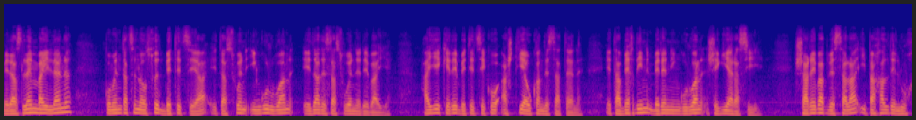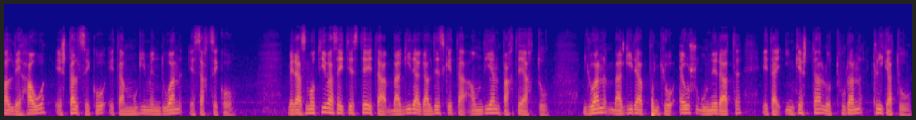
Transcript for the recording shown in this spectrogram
Beraz lehen bailen, komentatzen dauzuet betetzea eta zuen inguruan eda dezazuen ere bai. Haiek ere betetzeko hastia ukan dezaten, eta berdin beren inguruan segiarazi. Sare bat bezala ipajalde lujalde hau estaltzeko eta mugimenduan ezartzeko. Beraz motiba zaitezte eta bagira galdezketa handian parte hartu. Joan bagira.eus gunerat eta inkesta loturan klikatu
